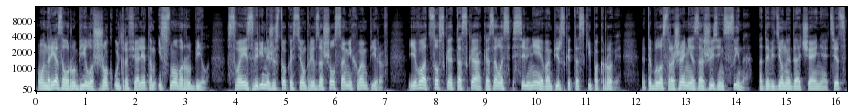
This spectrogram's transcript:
Он резал, рубил, сжег ультрафиолетом и снова рубил. В своей звериной жестокости он превзошел самих вампиров. Его отцовская тоска оказалась сильнее вампирской тоски по крови. Это было сражение за жизнь сына, а доведенный до отчаяния отец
